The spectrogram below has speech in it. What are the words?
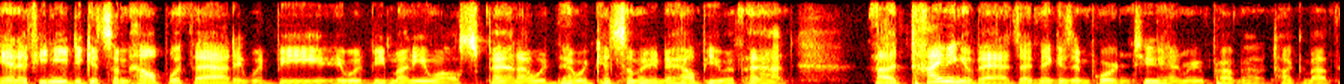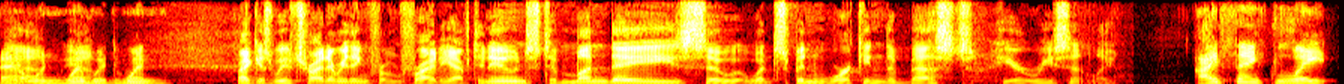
And if you need to get some help with that, it would be it would be money well spent. I would I would get somebody to help you with that. Uh, timing of ads, I think, is important too, Henry. Probably ought to talk about that. Yeah, when when would when Right, because we've tried everything from Friday afternoons to Mondays. So, what's been working the best here recently? I think late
